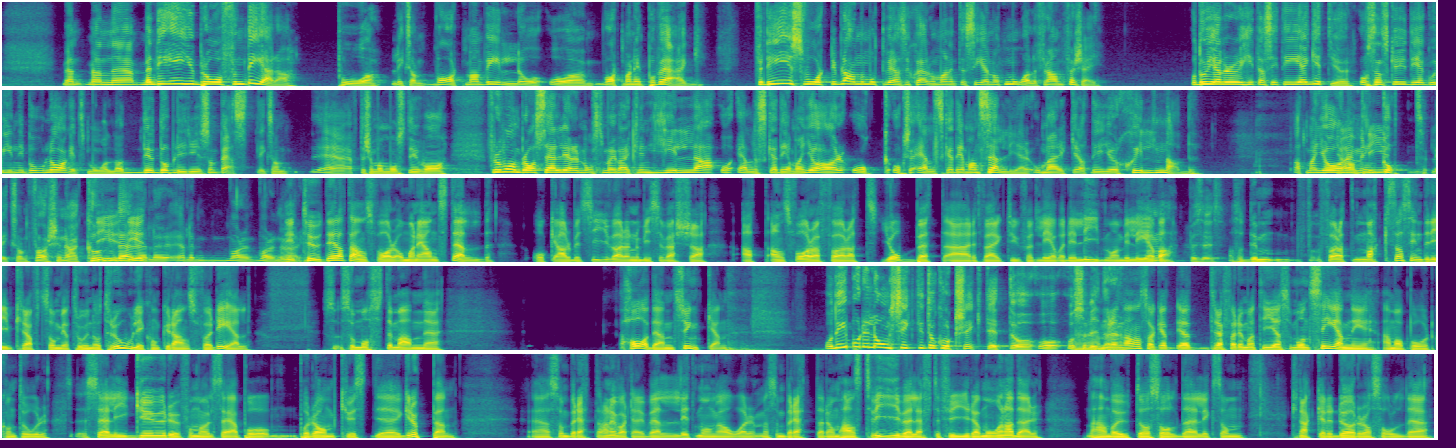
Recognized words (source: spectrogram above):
men, men, eh, men det är ju bra att fundera på liksom, vart man vill och, och vart man är på väg. För det är ju svårt ibland att motivera sig själv om man inte ser något mål framför sig. Och då gäller det att hitta sitt eget ju. Och sen ska ju det gå in i bolagets mål. Då, då blir det ju som bäst. Liksom. Eh, eftersom man måste ju vara... För att vara en bra säljare måste man ju verkligen gilla och älska det man gör och också älska det man säljer och märker att det gör skillnad. Att man gör Ja, någonting det är ju- gott liksom, för sina kunder det är ju- eller, eller vad, det, vad det nu Det är är. ett tudelat ansvar om man är anställd och arbetsgivaren och vice versa att ansvara för att jobbet är ett verktyg för att leva det liv man vill leva. Mm, precis. Alltså det, för att maxa sin drivkraft som jag tror är en otrolig konkurrensfördel så, så måste man eh, ha den synken. Och det är både långsiktigt och kortsiktigt och, och, och så Eh, vidare. Men en annan sak, jag, jag träffade Mattias Monseni, han var på vårt kontor, säljguru får man väl säga, på, på Ramqvist-gruppen, eh, som berättar, han har varit där i väldigt många år, men som berättade om hans tvivel efter fyra månader, när han var ute och sålde, liksom knackade dörrar och sålde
